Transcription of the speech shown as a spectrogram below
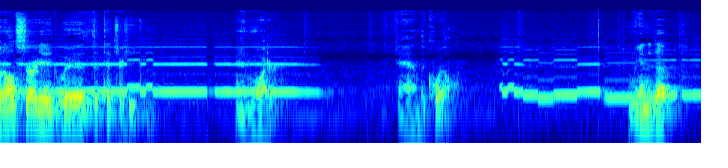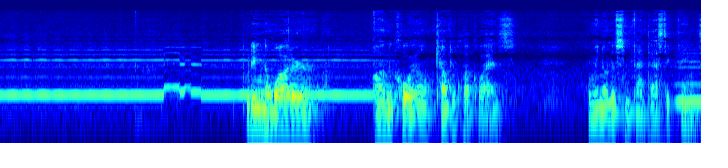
it all started with the tetrahedron and water and the coil. We ended up putting the water on the coil counterclockwise and we noticed some fantastic things.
